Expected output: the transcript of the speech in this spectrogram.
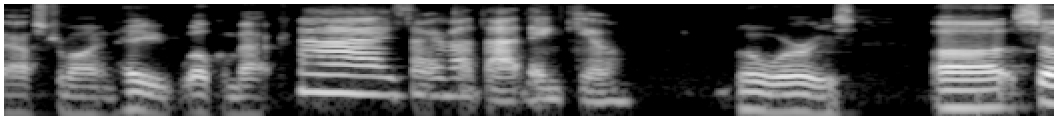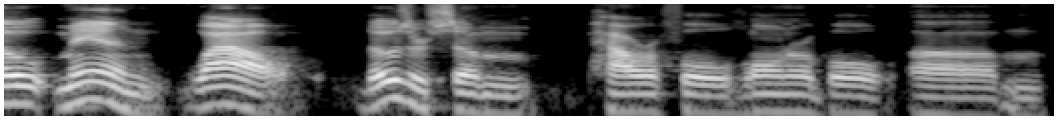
mastermind. Hey, welcome back. Hi, sorry about that. Thank you. No worries. Uh, so, man, wow, those are some powerful, vulnerable um,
